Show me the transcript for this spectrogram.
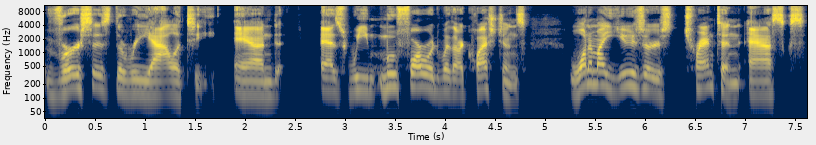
versus the reality. And as we move forward with our questions, one of my users, Trenton, asks,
